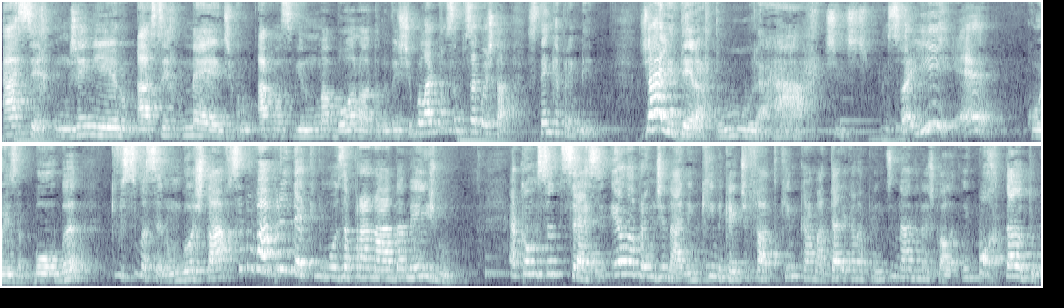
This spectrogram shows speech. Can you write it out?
a ser engenheiro, a ser médico, a conseguir uma boa nota no vestibular, então você não precisa gostar, você tem que aprender. Já literatura, artes, isso aí é coisa boba, que se você não gostar, você não vai aprender, que não usa para nada mesmo. É como se eu dissesse, eu não aprendi nada em química, e de fato química é uma matéria que eu não aprendi nada na escola. E portanto,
